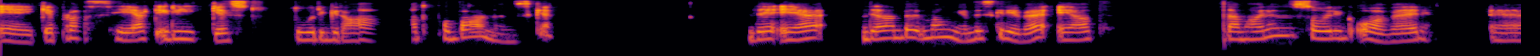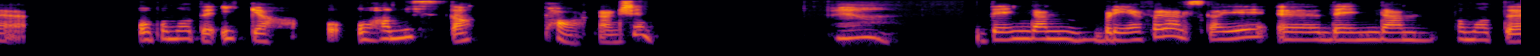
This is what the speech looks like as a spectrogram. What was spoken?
er ikke plassert i like stor grad på barneønsket. Det, er, det de, mange beskriver, er at de har en sorg over eh, å på en måte ikke å ha mista partneren sin. Ja. Den de ble forelska i, eh, den de på en måte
